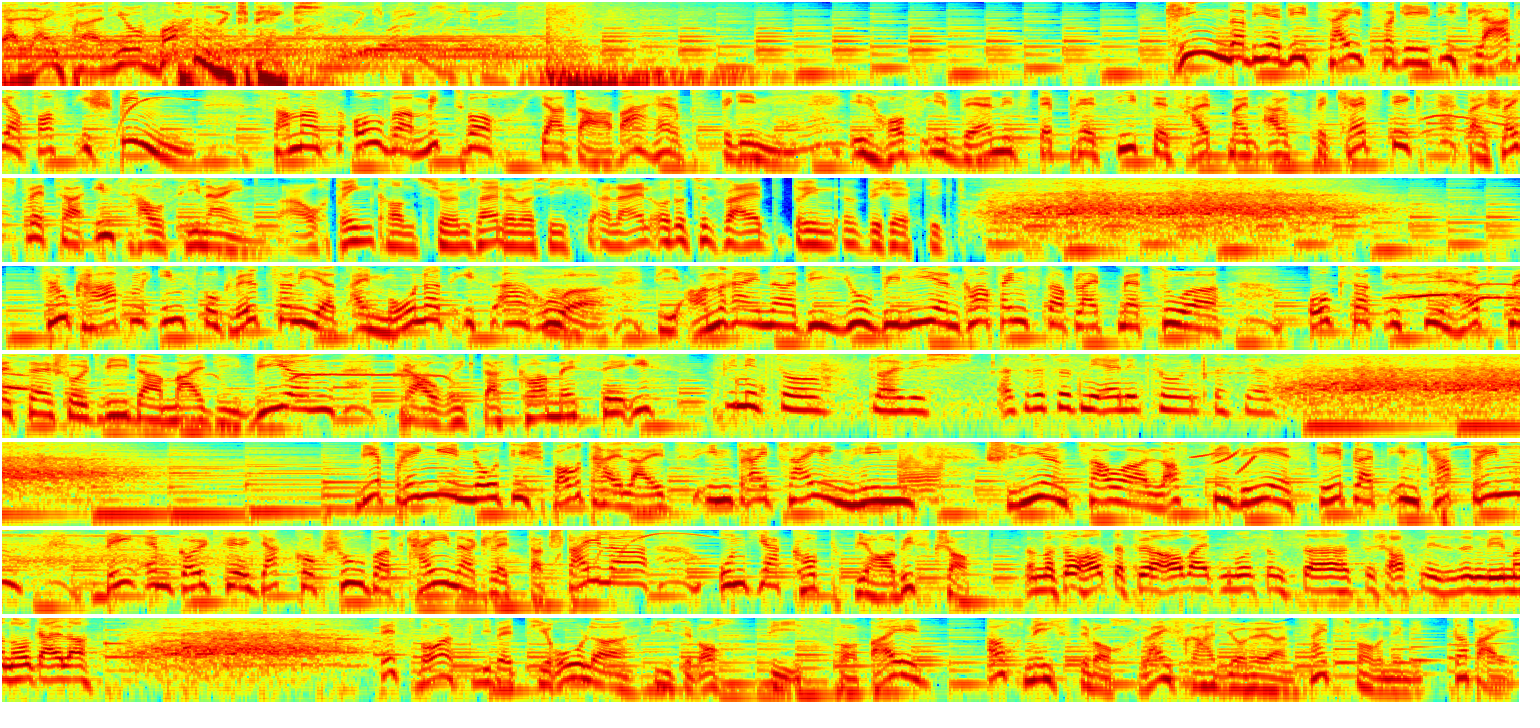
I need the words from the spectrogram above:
Der Live-Radio Wochenrückblick. Kinder, wie die Zeit vergeht, ich glaub ja fast, ich spinn. Summer's over, Mittwoch, ja da war Herbstbeginn. Ich hoffe, ich wär nicht depressiv, deshalb mein Arzt bekräftigt, bei Schlechtwetter ins Haus hinein. Auch drin kann's schön sein, wenn man sich allein oder zu zweit drin äh, beschäftigt. Flughafen Innsbruck wird saniert, ein Monat ist a Ruhe. Die Anrainer, die jubilieren, kein Fenster bleibt mehr zu. O gesagt ist die Herbstmesse schuld wieder mal die Viren. Traurig, dass keine Messe ist. bin nicht so gläubig. Also das wird mich eher nicht so interessieren. Wir bringen nur die Sporthighlights in drei Zeilen hin. Schlierenzauer, lasst sie WSG, bleibt im Cup drin. WM Gold für Jakob Schubert, keiner klettert steiler. Und Jakob, wie hab ich's geschafft? Wenn man so hart dafür arbeiten muss, um es äh, zu schaffen, ist es irgendwie immer noch geiler. Das war's, liebe Tiroler, diese Woche, die ist vorbei. Auch nächste Woche Live-Radio hören, seid's vorne mit dabei.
